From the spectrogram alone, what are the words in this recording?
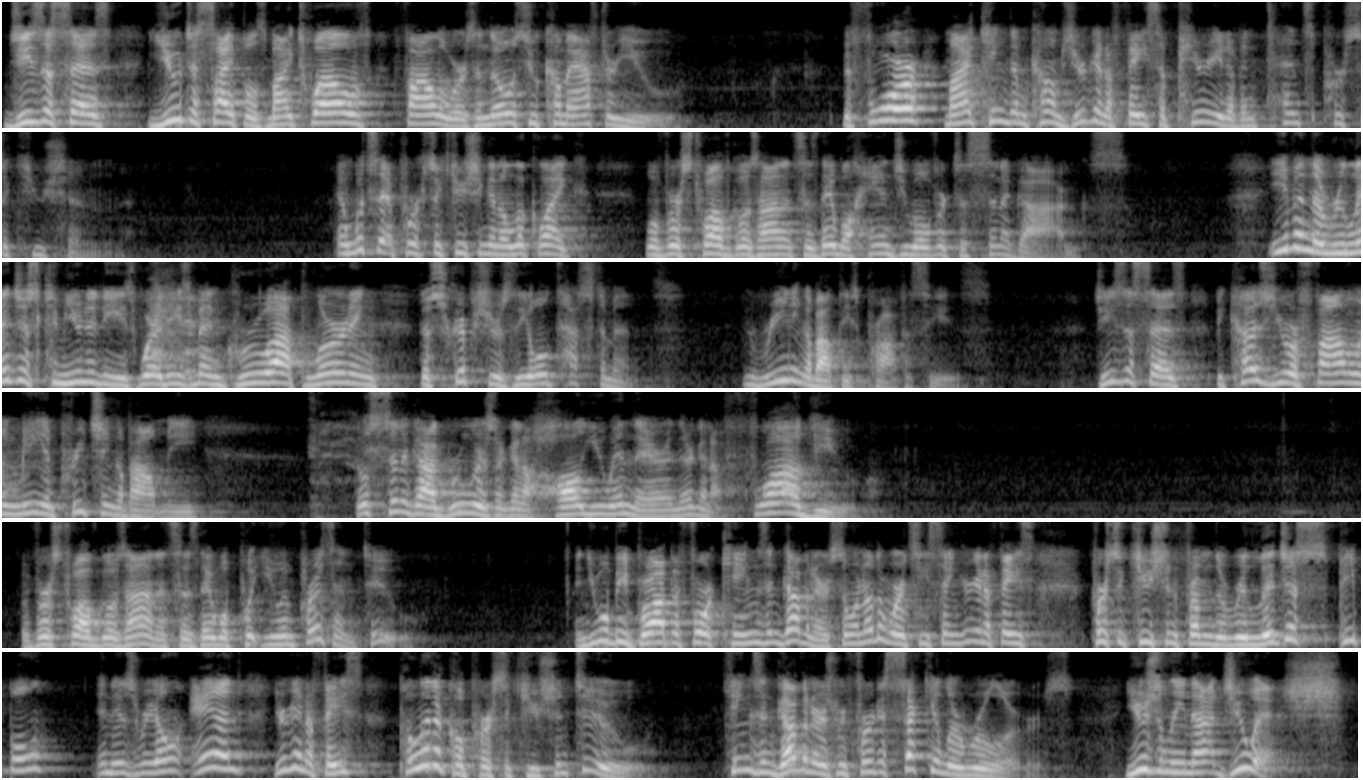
Jesus says, You disciples, my 12 followers, and those who come after you, before my kingdom comes, you're going to face a period of intense persecution. And what's that persecution going to look like? Well, verse 12 goes on and says, They will hand you over to synagogues. Even the religious communities where these men grew up learning the scriptures, the Old Testament, and reading about these prophecies. Jesus says, Because you're following me and preaching about me, those synagogue rulers are going to haul you in there and they're going to flog you But verse 12 goes on and says, They will put you in prison too. And you will be brought before kings and governors. So, in other words, he's saying you're going to face persecution from the religious people in Israel, and you're going to face political persecution too. Kings and governors refer to secular rulers, usually not Jewish.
